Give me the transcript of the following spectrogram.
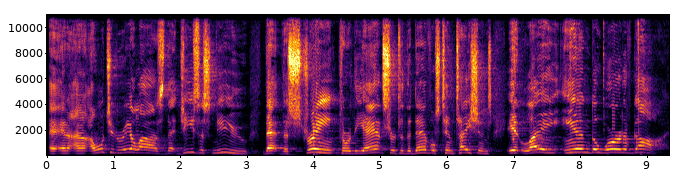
And I want you to realize that Jesus knew that the strength or the answer to the devil's temptations, it lay in the Word of God.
